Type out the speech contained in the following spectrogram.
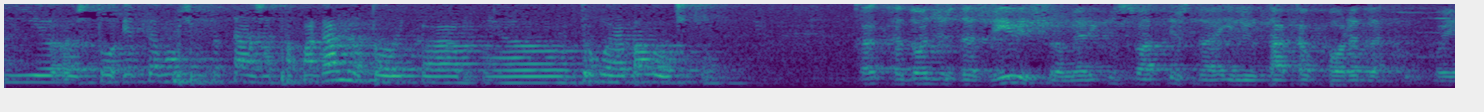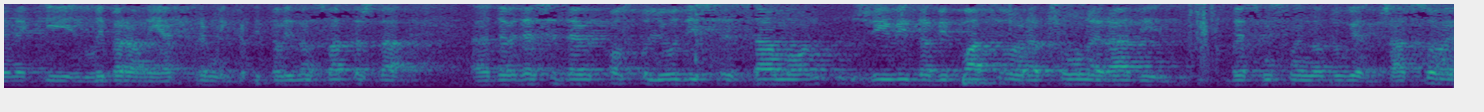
и что это, в общем-то, та же пропаганда, только э, в другой оболочке. Kad, kad dođeš da živiš u Ameriku, shvatiš da, ili u takav poredak koji je neki liberalni, ekstremni kapitalizam, shvataš da 99% ljudi se samo živi da bi platilo račune, radi besmisleno duge časove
